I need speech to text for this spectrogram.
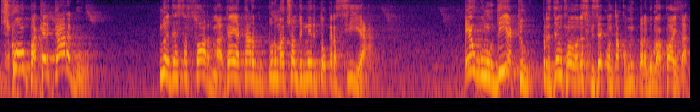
Desculpa, quer cargo. Não é dessa forma. Ganha cargo por uma questão de meritocracia. Eu, no dia que o presidente João Lourenço quiser contar comigo para alguma coisa,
